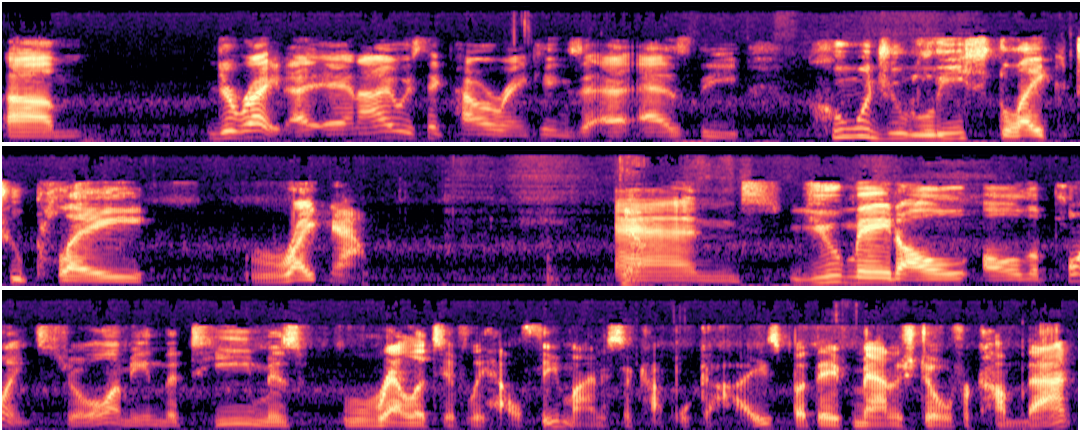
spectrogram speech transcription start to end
Um, you're right, I, and I always take power rankings as the who would you least like to play right now. And you made all all the points, Joel. I mean, the team is relatively healthy, minus a couple guys, but they've managed to overcome that.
